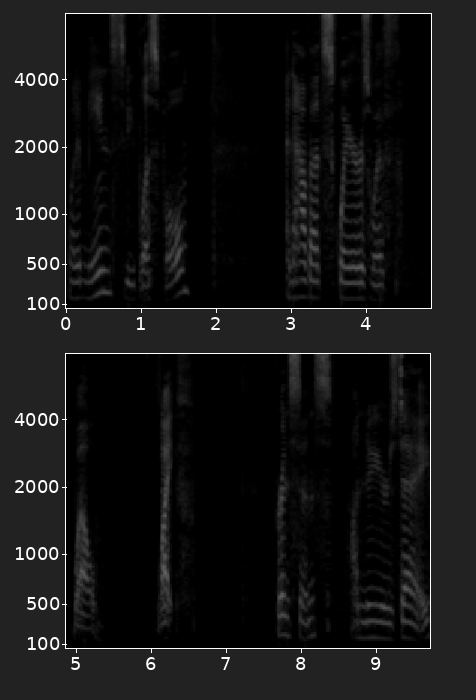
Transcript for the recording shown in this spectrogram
what it means to be blissful and how that squares with, well, life. For instance, on New Year's Day,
